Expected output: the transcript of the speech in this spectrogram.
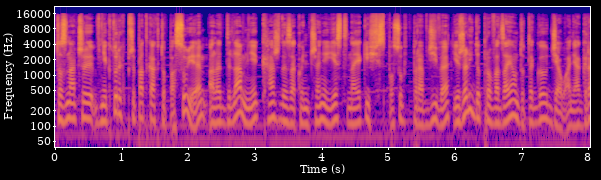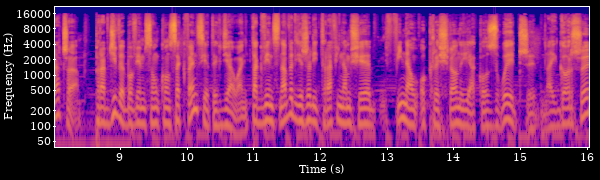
To znaczy, w niektórych przypadkach to pasuje, ale dla mnie każde zakończenie jest na jakiś sposób prawdziwe, jeżeli doprowadzają do tego działania gracza. Prawdziwe bowiem są konsekwencje tych działań. Tak więc nawet jeżeli trafi nam się finał określony jako zły czy najgorszy,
